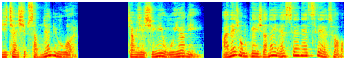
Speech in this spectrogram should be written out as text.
2013년 6월 장진싱이 우연히 아내 종페이샤의 SNS에서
